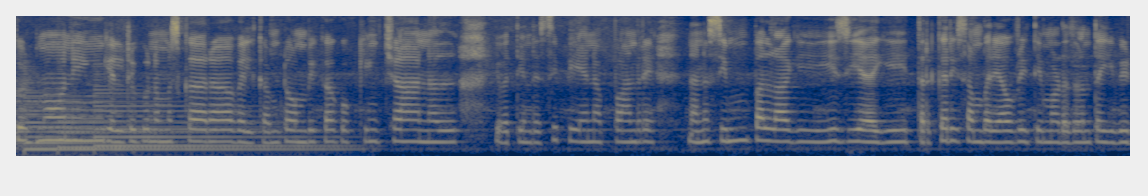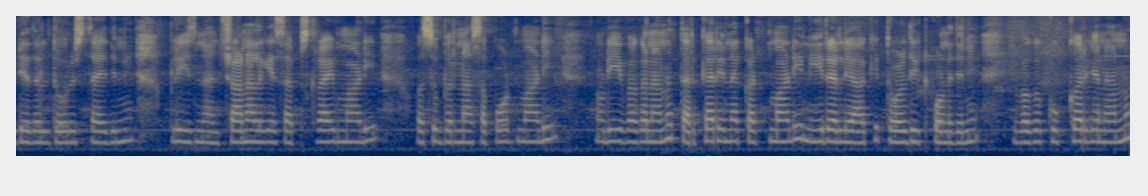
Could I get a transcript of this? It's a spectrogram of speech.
ಗುಡ್ ಮಾರ್ನಿಂಗ್ ಎಲ್ರಿಗೂ ನಮಸ್ಕಾರ. Welcome to Ambika cooking channel ಇವತ್ತಿನ ರೆಸಿಪಿ ಏನಪ್ಪ ಅಂದರೆ ನಾನು ಸಿಂಪಲ್ಲಾಗಿ ಈಸಿಯಾಗಿ ತರಕಾರಿ, ಸಾಂಬಾರು ಯಾವ ರೀತಿ ಮಾಡೋದು ಅಂತ ಈ ವಿಡಿಯೋದಲ್ಲಿ ತೋರಿಸ್ತಾ ಇದ್ದೀನಿ. ಪ್ಲೀಸ್ ನನ್ನ ಚಾನಲ್ಗೆ ಸಬ್ಸ್ಕ್ರೈಬ್ ಮಾಡಿ ಹೊಸಬ್ಬರನ್ನ ಸಪೋರ್ಟ್ ಮಾಡಿ. ನೋಡಿ, ಇವಾಗ ನಾನು ತರಕಾರಿನ ಕಟ್ ಮಾಡಿ ನೀರಲ್ಲಿ ಹಾಕಿ ತೊಳೆದಿಟ್ಕೊಂಡಿದ್ದೀನಿ. ಇವಾಗ ಕುಕ್ಕರ್ಗೆ ನಾನು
